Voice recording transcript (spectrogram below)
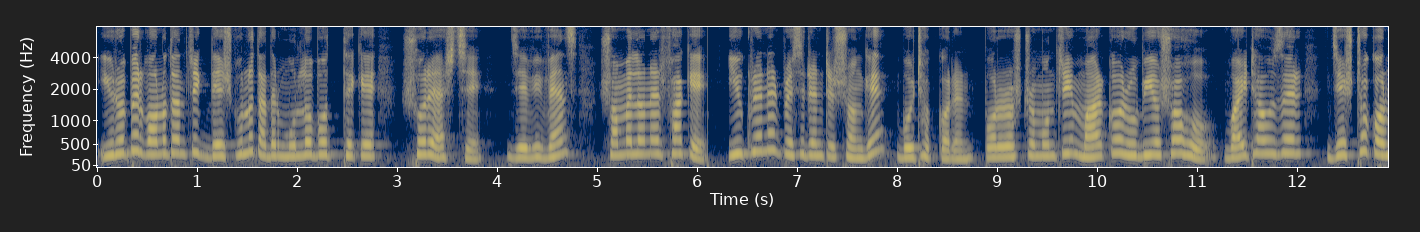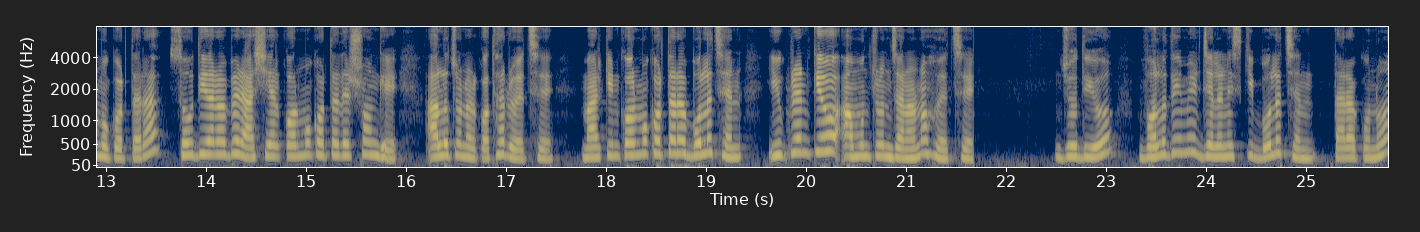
ইউরোপের গণতান্ত্রিক দেশগুলো তাদের মূল্যবোধ থেকে সরে আসছে। জেভি ভ্যান্স সম্মেলনের ফাঁকে ইউক্রেনের প্রেসিডেন্টের সঙ্গে বৈঠক করেন। পররাষ্ট্রমন্ত্রী মার্কো রুবিও সহ হোয়াইট হাউসের জ্যেষ্ঠ কর্মকর্তারা সৌদি আরবে রাশিয়ার কর্মকর্তাদের সঙ্গে আলোচনার কথা রয়েছে। মার্কিন কর্মকর্তারা বলেছেন, ইউক্রেনকেও আমন্ত্রণ জানানো হয়েছে। যদিও ভলোদিমির জেলেনস্কি বলেছেন, তারা কোনো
